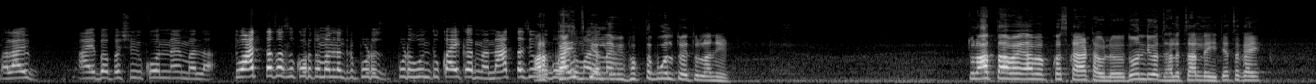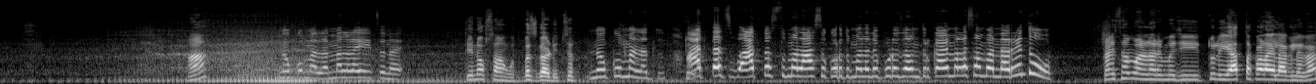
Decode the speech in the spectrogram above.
मला आई आई बाबाशिवाय कोण नाही मला. तू आत्ताच असं करतो मला नंतर पुढे पुढे होऊन तू काय करणार? ना आत्ताच एवढं अरे बोलतो काहीच मला केलं नाही मी फक्त बोलतोय तुला नीट. तुला आता कसं काय आठवलं? दोन दिवस झालं चाललंय हे, त्याचं काय? हा? नको मला मला यायचं नाही. ते नको सांगू बस गाडी चल. नको मला तू. आत्ताच आत्ताच तुम्हाला असं करतो मला पुढे जाऊन तर काय मला सांभाळणार रे तू? काय सांभाळणार आहे म्हणजे? तुला हे आता कळायला लागलं का?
